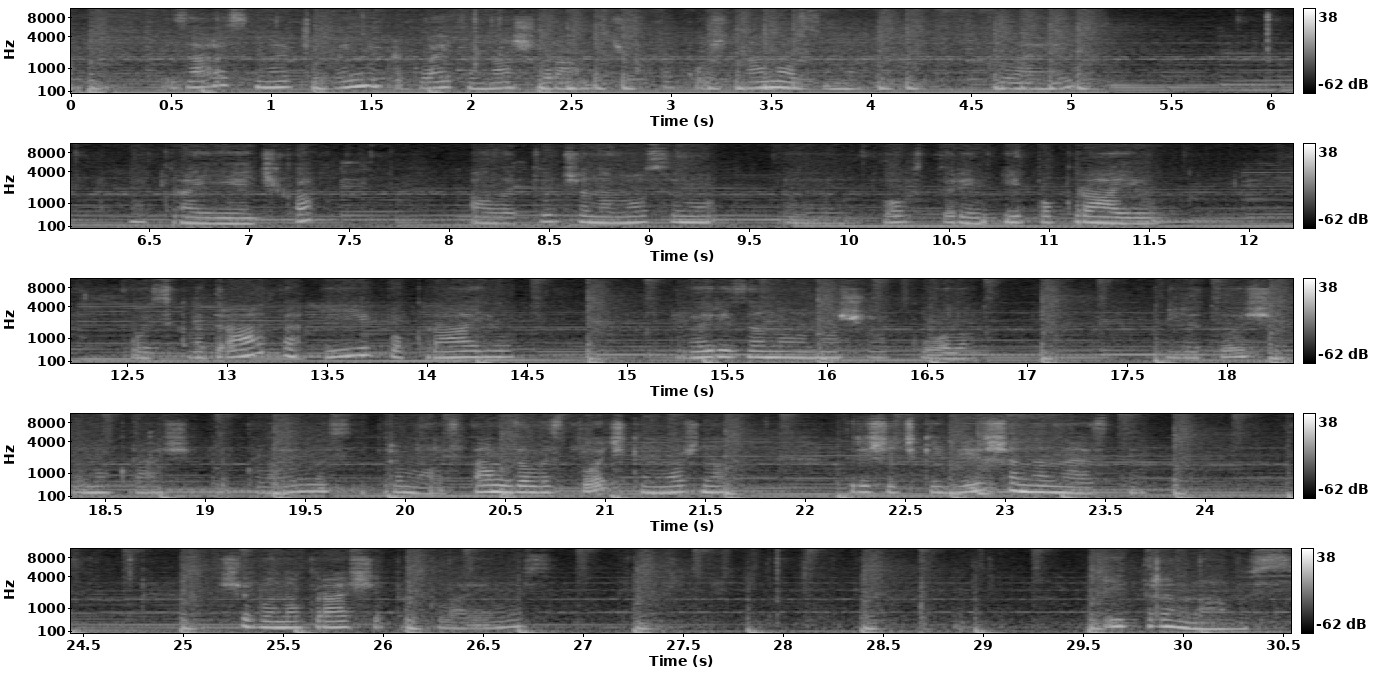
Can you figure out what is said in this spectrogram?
Зараз ми повинні приклеїти нашу рамочку. Також наносимо клей по краєчках, але тут же наносимо двох сторін і по краю ось квадрата, і по краю вирізаного нашого кола. Для того, щоб воно краще приклеїлось і трималось. Там, де листочки, можна трішечки більше нанести, щоб воно краще приклеїлось і трималось.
